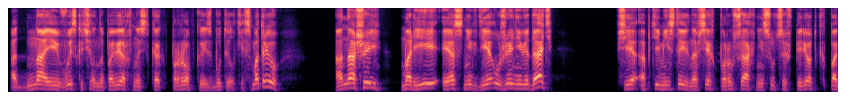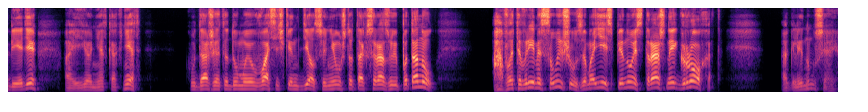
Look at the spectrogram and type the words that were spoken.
одна и выскочил на поверхность, как пробка из бутылки. Смотрю, а нашей Марии С. нигде уже не видать. Все оптимисты на всех парусах несутся вперед к победе, а ее нет как нет. Куда же это, думаю, Васечкин делся? Неужто так сразу и потонул? А в это время слышу за моей спиной страшный грохот. Оглянулся,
